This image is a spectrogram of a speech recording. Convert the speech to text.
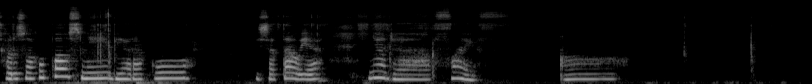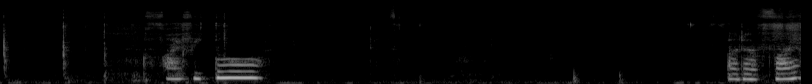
harus aku pause nih biar aku bisa tahu ya. Ini ada five. Uh, five itu ada five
